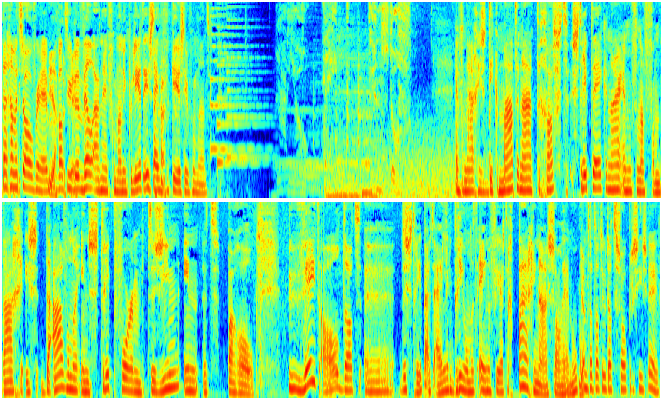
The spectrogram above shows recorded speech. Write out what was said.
Daar gaan we het zo over hebben, ja, wat okay. u er wel aan heeft gemanipuleerd. Eerst even verkeersinformatie. Radio 1, Kunststof. En vandaag is Dick Matenaar te gast, striptekenaar. En vanaf vandaag is de avonden in stripvorm te zien in het Parool. U weet al dat uh, de strip uiteindelijk 341 pagina's zal hebben. Hoe komt ja. dat dat u dat zo precies weet?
